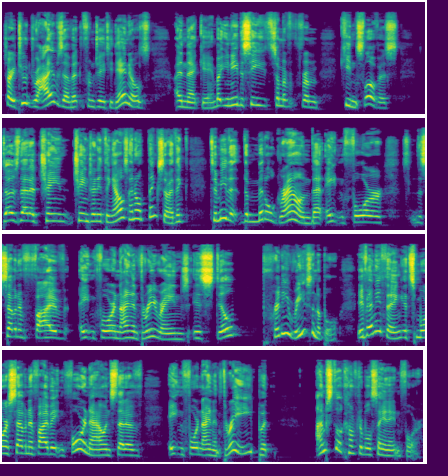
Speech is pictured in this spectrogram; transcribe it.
sorry, two drives of it from JT Daniels in that game, but you need to see some of it from Kedon Slovis. Does that change change anything else? I don't think so. I think to me that the middle ground, that eight and four, the seven and five, eight and four, nine and three range is still pretty reasonable. If anything, it's more seven and five, eight and four now instead of eight and four, nine and three. But I'm still comfortable saying eight and four.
